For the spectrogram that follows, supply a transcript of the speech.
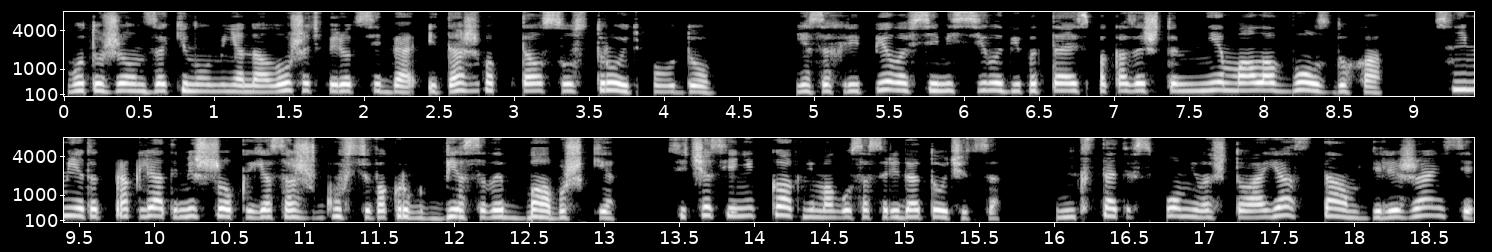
Вот уже он закинул меня на лошадь вперед себя и даже попытался устроить поудобнее. Я захрипела всеми силами, пытаясь показать, что мне мало воздуха. Сними этот проклятый мешок, и я сожгу все вокруг бесовой бабушки. Сейчас я никак не могу сосредоточиться. Не кстати вспомнила, что Аяс там, в дилижансе,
